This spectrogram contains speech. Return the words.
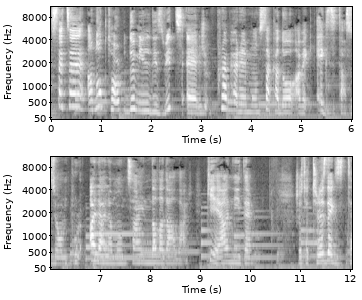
C'était en octobre 2018 et je préparais mon sac à dos avec excitation pour aller à la montagne Daladalar, qui est à Nide. J'étais très excitée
